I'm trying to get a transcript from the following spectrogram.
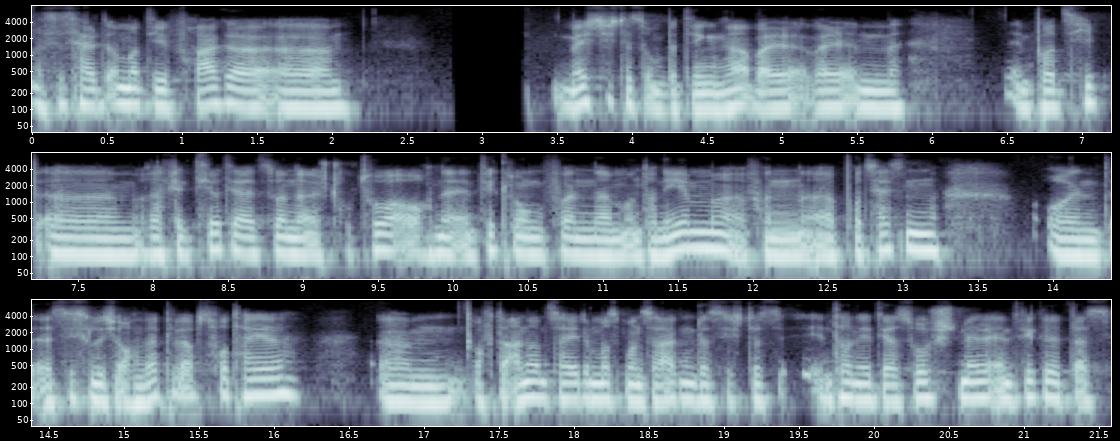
es ist halt immer die Frage, äh, möchte ich das unbedingt, ne? weil, weil im, im Prinzip äh, reflektiert ja so eine Struktur auch eine Entwicklung von einem Unternehmen, von äh, Prozessen und äh, sicherlich auch ein Wettbewerbsvorteil. Ähm, auf der anderen Seite muss man sagen, dass sich das Internet ja so schnell entwickelt, dass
